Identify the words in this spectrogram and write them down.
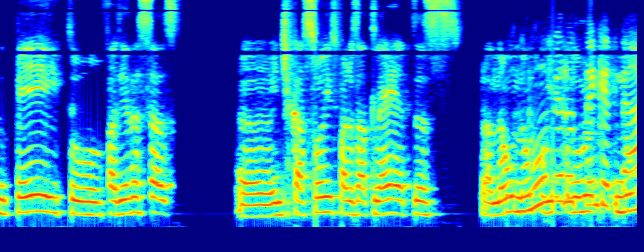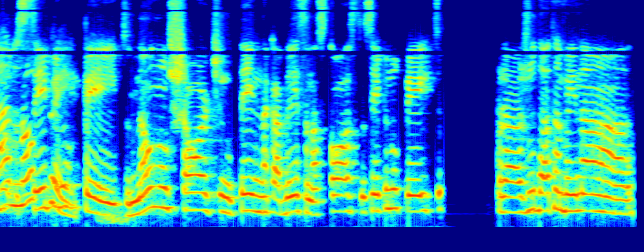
no peito, fazendo essas uh, indicações para os atletas, Para não, o não número, número tem que estar no sempre peito. no peito, não no short, no tênis, na cabeça, nas costas, sempre no peito, para ajudar também na,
